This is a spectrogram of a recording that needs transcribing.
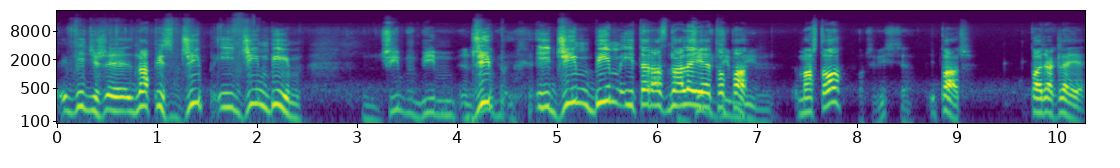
widzisz y, napis Jeep i Jim Beam. Jeep Beam. Jeep i Jim Beam i teraz naleję Jeep to. Jim Pa. Beam. Masz to? Oczywiście. I patrz. Patrz jak leje.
